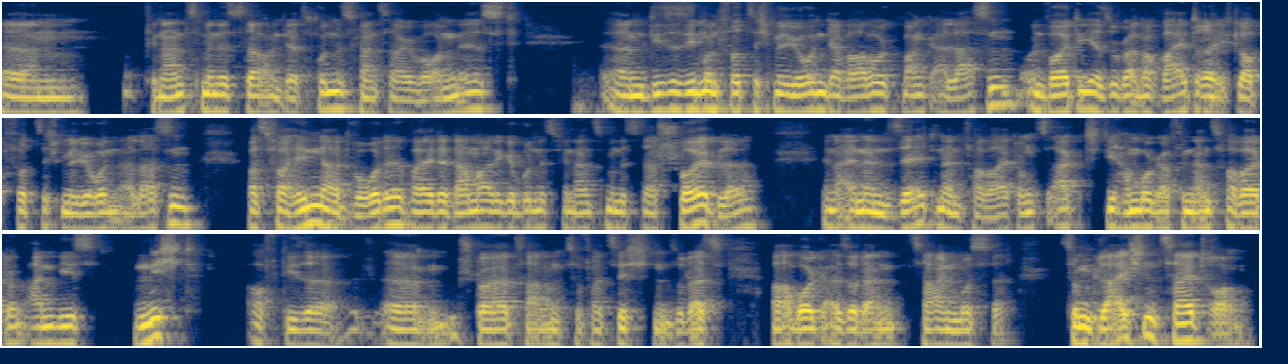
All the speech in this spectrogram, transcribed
ähm, Finanzminister und jetzt Bundeskanzler geworden ist, ähm, diese 47 Millionen der Warburg Bank erlassen und wollte ihr sogar noch weitere, ich glaube 40 Millionen erlassen, was verhindert wurde, weil der damalige Bundesfinanzminister Schäuble in einem seltenen Verwaltungsakt die Hamburger Finanzverwaltung anwies, nicht auf diese ähm, Steuerzahlung zu verzichten, sodass Warburg also dann zahlen musste. Zum gleichen Zeitraum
